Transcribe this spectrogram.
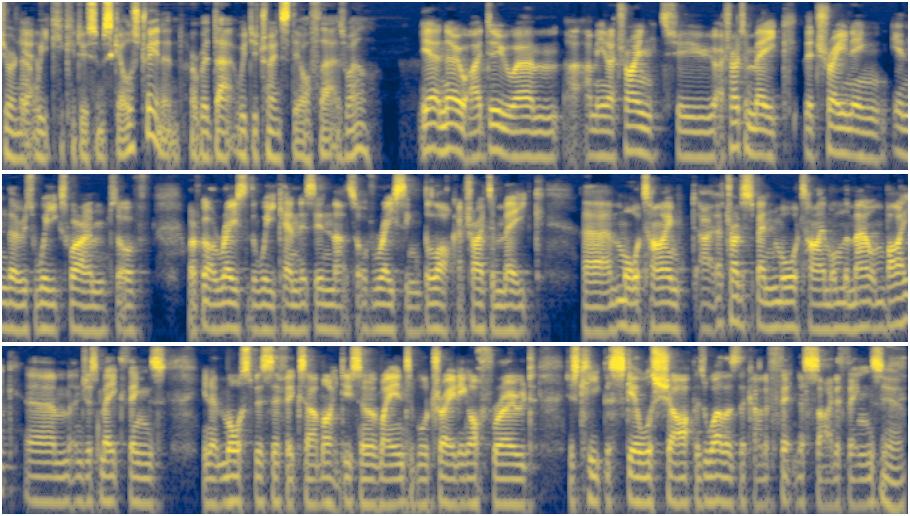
during that yeah. week, you could do some skills training, or would that would you try and stay off that as well? Yeah, no, I do. Um, I mean, I try to I try to make the training in those weeks where I'm sort of where I've got a race of the weekend. It's in that sort of racing block. I try to make uh, more time. I, I, try to spend more time on the mountain bike um, and just make things, you know, more specific. So I might do some of my interval training off road, just keep the skills sharp as well as the kind of fitness side of things. Yeah.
